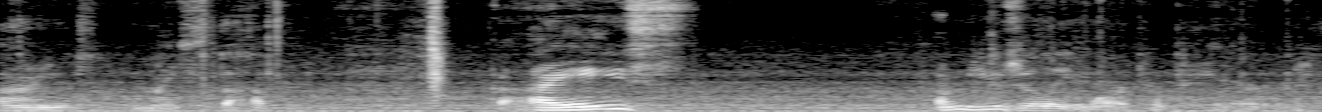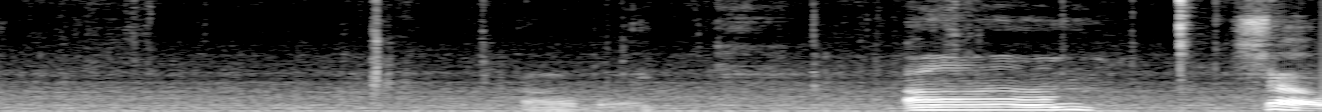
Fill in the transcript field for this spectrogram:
find my stuff? Guys, I'm usually more prepared. Oh boy. Um, so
